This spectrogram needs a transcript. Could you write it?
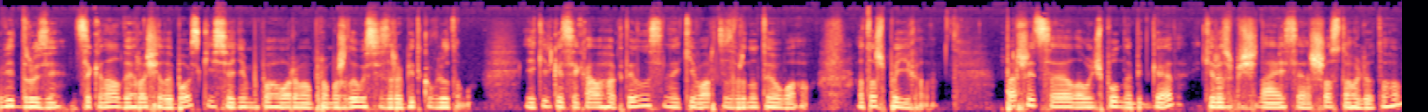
Привіт, друзі! Це канал Де Гроші Либовський. Сьогодні ми поговоримо про можливості заробітку в лютому. Є кілька цікавих активностей, на які варто звернути увагу. Отож, поїхали. Перший це лаунчпул на BitGet, який розпочинається 6 лютого.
